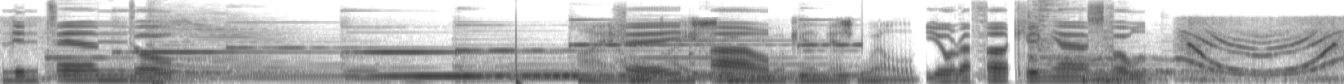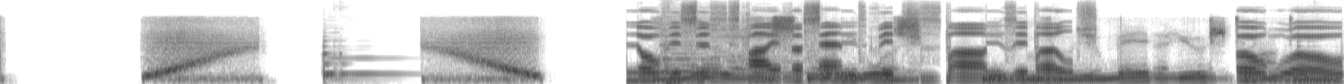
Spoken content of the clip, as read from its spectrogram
Nintendo. I hope Hey, I see you again as well. You're a fucking asshole. No, this is Spider Sandwich Bonzibulge. You made a huge Oh, whoa,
